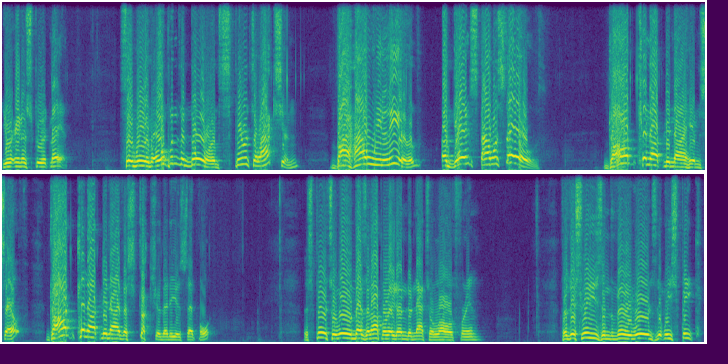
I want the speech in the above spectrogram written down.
your inner spirit man. So we have opened the door of spiritual action by how we live against ourselves. God cannot deny himself. God cannot deny the structure that he has set forth. The spiritual world doesn't operate under natural laws, friend. For this reason, the very words that we speak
